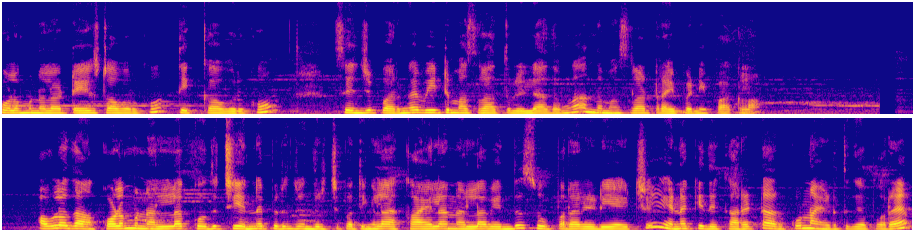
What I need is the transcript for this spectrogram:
குழம்பு நல்லா டேஸ்ட்டாகவும் இருக்கும் திக்காகவும் இருக்கும். செஞ்சு பாருங்கள் வீட்டு மசாலா தூள் இல்லாதவங்க அந்த மசாலா ட்ரை பண்ணி பார்க்கலாம். அவ்வளோதான் குழம்பு நல்லா கொதித்து எண்ணெய் பிரிஞ்சு வந்துருச்சு பார்த்தீங்களா காயெல்லாம் நல்லா வெந்து சூப்பராக ரெடி ஆயிடுச்சு. எனக்கு இது கரெக்டாக இருக்கும் நான் எடுத்துக்க போகிறேன்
